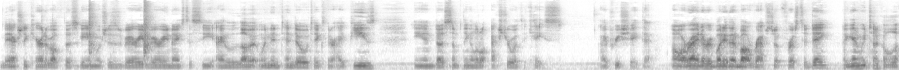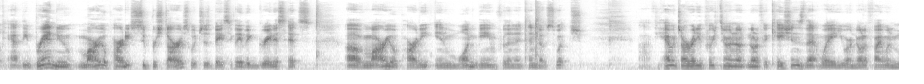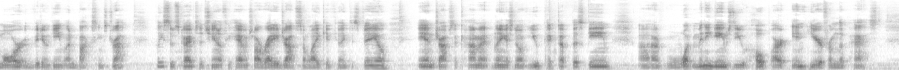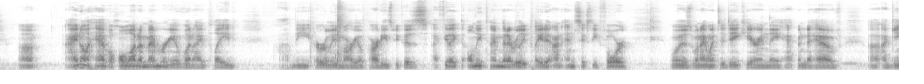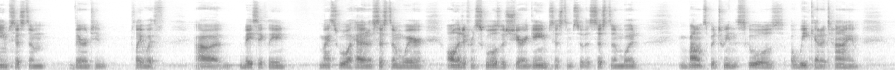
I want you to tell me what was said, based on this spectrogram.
They actually cared about this game, which is very, very nice to see. I love it when Nintendo takes their IPs and does something a little extra with the case. I appreciate that. Alright everybody, that about wraps it up for us today. Again, we took a look at the brand new Mario Party Superstars, which is basically the greatest hits of Mario Party in one game for the Nintendo Switch. Uh, if you haven't already, please turn on notifications. That way you are notified when more video game unboxings drop. Please subscribe to the channel if you haven't already. Drop us a like if you like this video. And drop us a comment letting us know if you picked up this game. Uh, what mini games do you hope are in here from the past? Uh, I don't have a whole lot of memory of when I played uh, the early Mario parties because I feel like the only time that I really played it on N64 was when I went to daycare and they happened to have uh, a game system there to play with. Uh, basically, my school had a system where all the different schools would share a game system, so the system would bounce between the schools a week at a time.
